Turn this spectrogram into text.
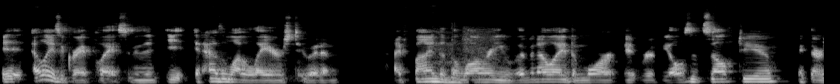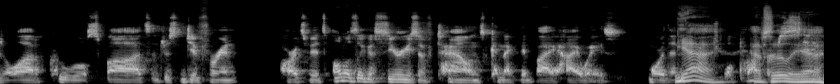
it, LA is a great place. I mean, it, it has a lot of layers to it, and I find that the longer you live in LA, the more it reveals itself to you. Like there's a lot of cool spots and just different parts of it. It's almost like a series of towns connected by highways more than Yeah, absolutely, yeah.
